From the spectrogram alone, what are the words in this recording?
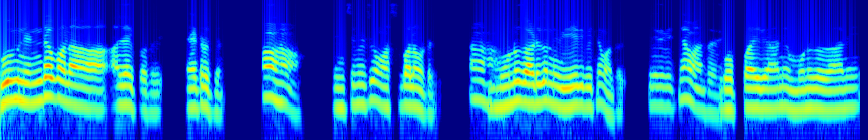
భూమి నిండా మన అది అయిపోతుంది నైట్రోజన్ ఆహా. ఇంచుమించుగా మస్తు బలం ఉంటుంది. మునుగ అడుగు నువ్వు ఏది పెట్టినా ఉంటుంది ఏది పెట్టినా మంచిది. బొప్పాయి కానీ మునుగ కానీ.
